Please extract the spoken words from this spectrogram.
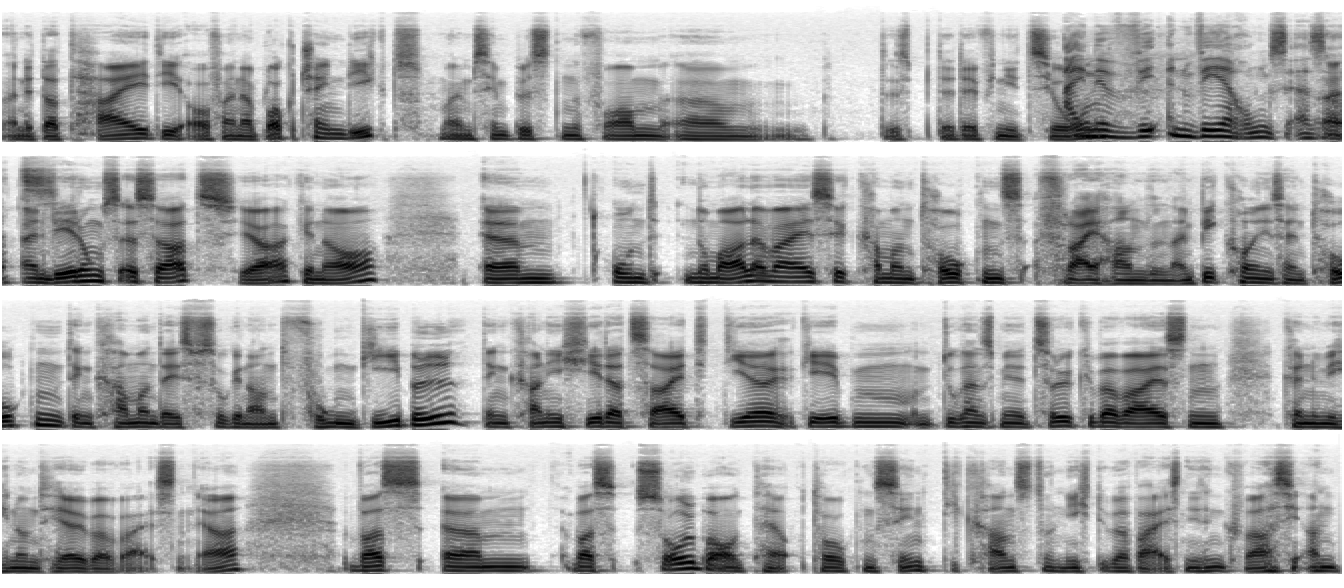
eine Datei, die auf einer Blockchain liegt, mal im simpelsten Form ähm, des, der Definition. Eine, ein Währungsersatz. Ein Währungsersatz, ja, genau. Ähm, und normalerweise kann man Tokens frei handeln. Ein Bitcoin ist ein Token, den kann man, der ist sogenannt fungibel, den kann ich jederzeit dir geben du kannst mir zurücküberweisen, können wir hin und her überweisen. Ja? Was, ähm, was Soulbound-Tokens sind, die kannst du nicht überweisen. Die sind quasi an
